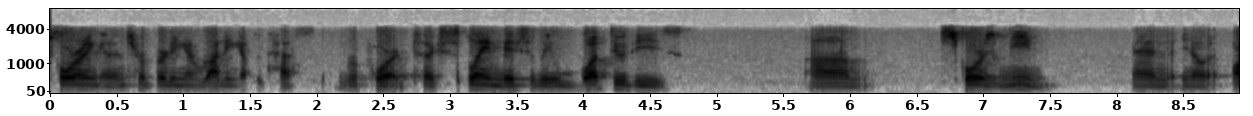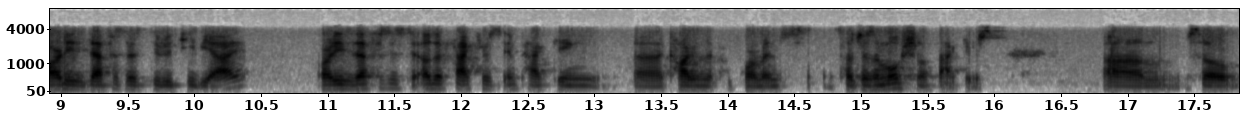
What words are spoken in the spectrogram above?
scoring and interpreting and writing up the test report to explain basically what do these um, scores mean, and you know are these deficits due to TBI, or are these deficits to other factors impacting uh, cognitive performance, such as emotional factors. Um, so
